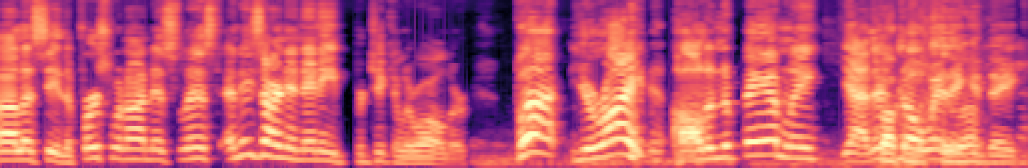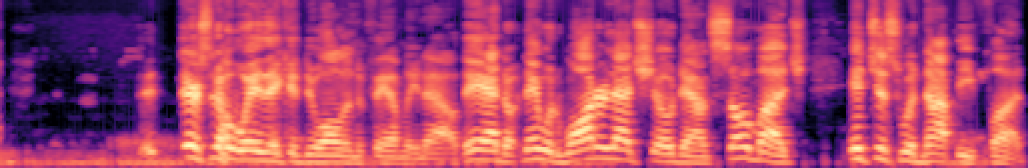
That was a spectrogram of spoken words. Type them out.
uh, let's see. The first one on this list, and these aren't in any particular order, but you're right. All in the family. Yeah, there's no way they could they. There's no way they could do all in the family now. They had to, they would water that show down so much it just would not be fun.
